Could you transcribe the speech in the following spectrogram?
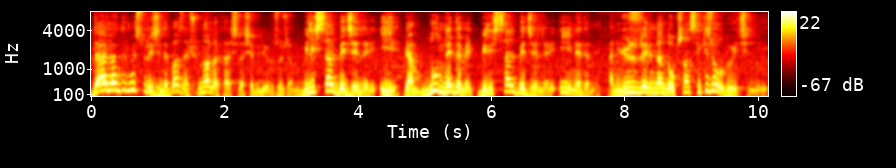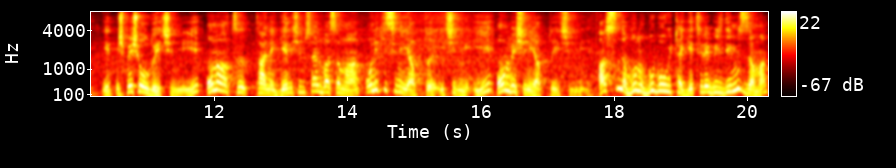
Değerlendirme sürecinde bazen şunlarla karşılaşabiliyoruz hocam. Bilişsel becerileri iyi. Yani bu ne demek? Bilişsel becerileri iyi ne demek? Hani 100 üzerinden 98 olduğu için mi iyi? 75 olduğu için mi iyi? 16 tane gelişimsel basamağın 12'sini yaptığı için mi iyi? 15'ini yaptığı için mi iyi? Aslında bunu bu boyuta getirebildiğimiz zaman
